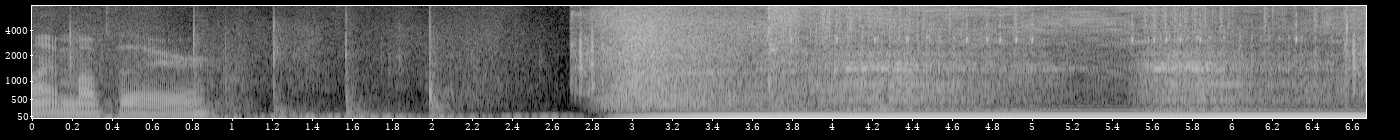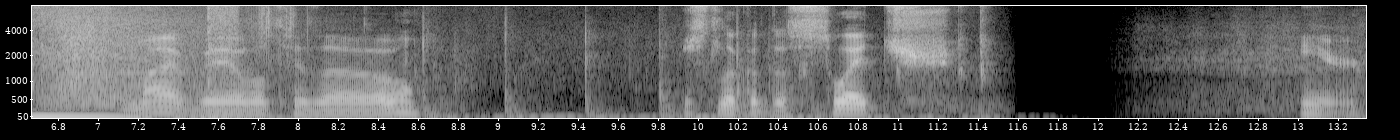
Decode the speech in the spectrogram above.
climb up there. Might be able to though. Just look at the switch here.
